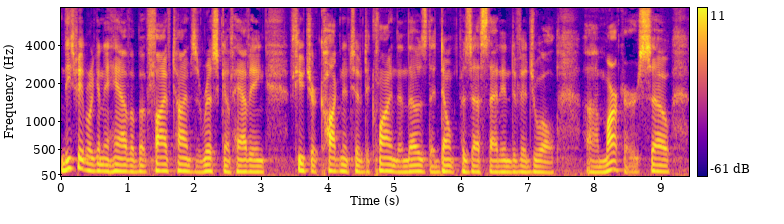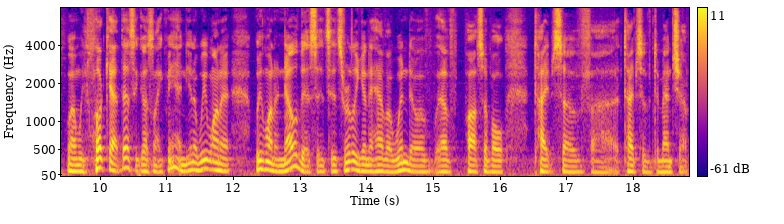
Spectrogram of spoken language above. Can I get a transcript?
these people are going to have about five times the risk of having future cognitive decline than those that don't possess that individual uh, markers. So when we look at this, it goes like, man, you know, we want to we want to know this. It's it's really going to have a window of, of possible types of uh, types of dementia.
